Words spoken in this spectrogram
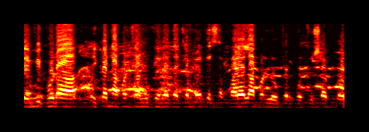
टेंबी खोडा इकडनं आपण चालू केला त्याच्यामुळे ते सफाळ्याला आपण लवकर पोहोचू शकतो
